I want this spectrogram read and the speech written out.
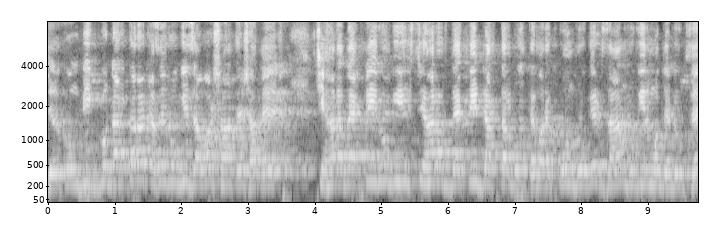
যেরকম বিজ্ঞ ডাক্তারের কাছে রুগী যাওয়ার সাথে সাথে চেহারা দেখলেই রোগীর চেহারা দেখলেই ডাক্তার বলতে পারে, কোন রোগের যান রোগীর মধ্যে ঢুকছে?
